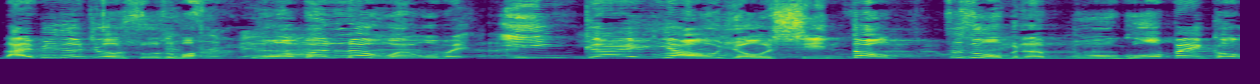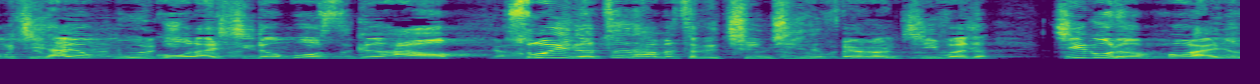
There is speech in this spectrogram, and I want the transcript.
来宾呢就有说什么，我们认为我们应该要有行动，这是我们的母国被攻击，他用母国来形容莫斯科号哦，所以呢，这是他们整个群体是非常激愤的。结果呢，后来就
